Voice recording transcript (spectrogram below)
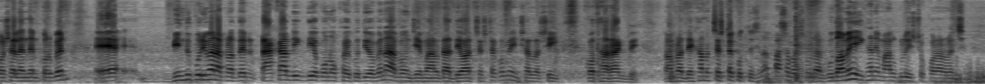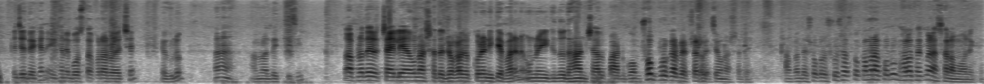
পয়সা লেনদেন করবেন। বিন্দু পরিমাণ আপনাদের টাকা দিক দিয়ে কোনো ক্ষয়ক্ষতি হবে না এবং যে মালটা দেওয়ার চেষ্টা করবে ইনশাল্লাহ সেই কথা রাখবে। তো আমরা দেখানোর চেষ্টা করতেছিলাম, পাশাপাশি ওনার গুদামে এখানে মালগুলো স্টক করা রয়েছে। এই যে দেখেন, এখানে বস্তা করা রয়েছে এগুলো। হ্যাঁ আমরা দেখতেছি। তো আপনাদের চাইলে ওনার সাথে যোগাযোগ করে নিতে পারেন। উনি কিন্তু ধান, চাল, পাট, গম সব প্রকার ব্যবসা রয়েছে ওনার সাথে। আপনাদের সকলে সুস্বাস্থ্য কামনা করব। ভালো থাকবেন, আসসালামু আলাইকুম।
